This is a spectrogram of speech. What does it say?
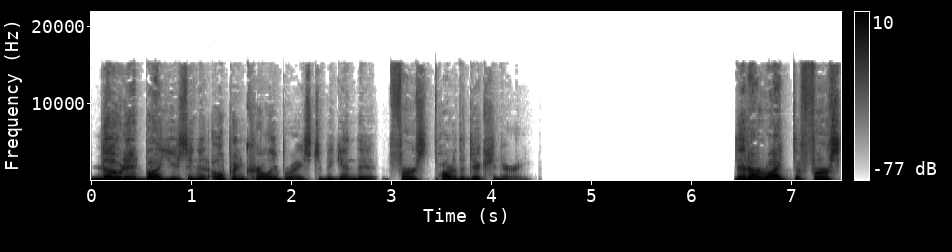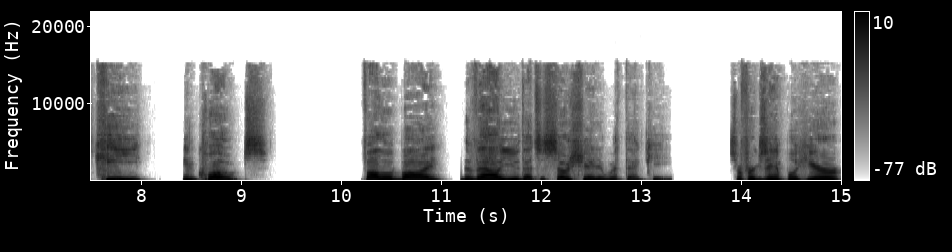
noted by using an open curly brace to begin the first part of the dictionary. Then I write the first key in quotes, followed by the value that's associated with that key. So, for example, here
